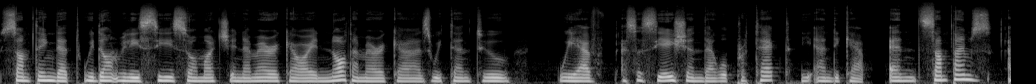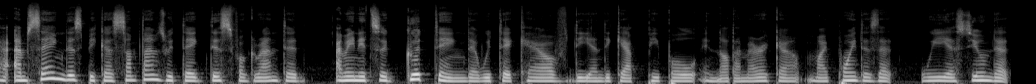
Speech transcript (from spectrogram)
something that we don't really see so much in America or in North America as we tend to we have association that will protect the handicapped. And sometimes I'm saying this because sometimes we take this for granted. I mean, it's a good thing that we take care of the handicapped people in North America. My point is that we assume that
